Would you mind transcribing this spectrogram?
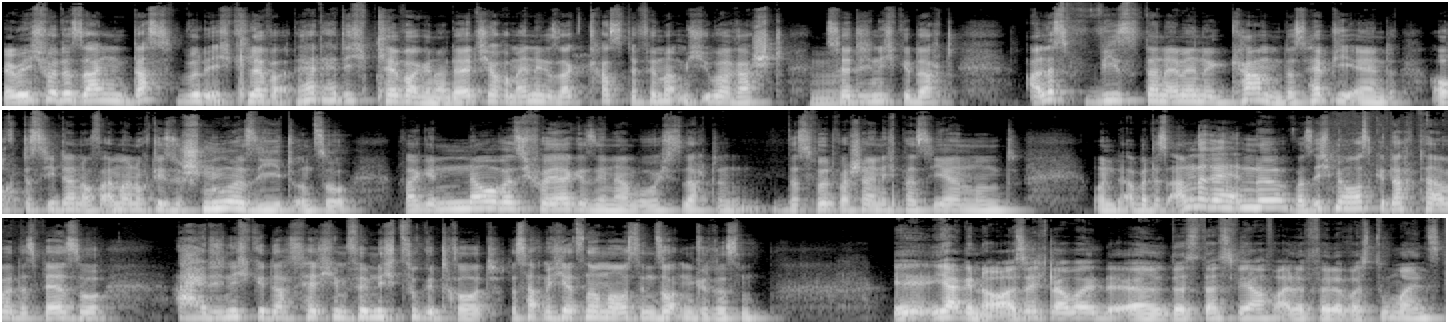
Aber ich würde sagen, das würde ich clever, hätte, ich clever genannt. Da hätte ich auch am Ende gesagt, krass, der Film hat mich überrascht. Hm. Das hätte ich nicht gedacht. Alles, wie es dann am Ende kam, das Happy End, auch, dass sie dann auf einmal noch diese Schnur sieht und so, war genau, was ich vorhergesehen habe, wo ich sagte, das wird wahrscheinlich passieren und, und, aber das andere Ende, was ich mir ausgedacht habe, das wäre so, ah, hätte ich nicht gedacht, hätte ich im Film nicht zugetraut. Das hat mich jetzt nochmal aus den Socken gerissen. Äh, ja, genau. Also ich glaube, äh, das, das wäre auf alle Fälle, was du meinst.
